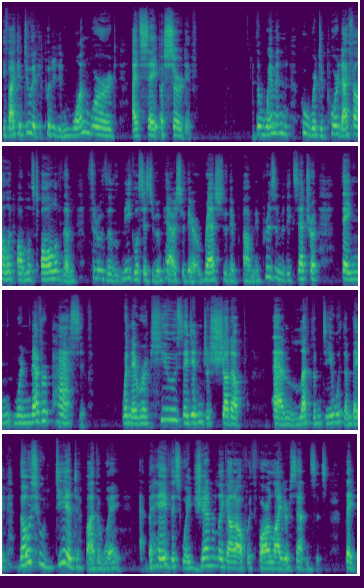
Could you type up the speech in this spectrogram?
If I could do it, put it in one word, I'd say assertive. The women who were deported, I followed almost all of them through the legal system in Paris, through their arrest, through their um, imprisonment, etc. They were never passive. When they were accused, they didn't just shut up and let them deal with them. They those who did, by the way, behave this way generally got off with far lighter sentences. They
